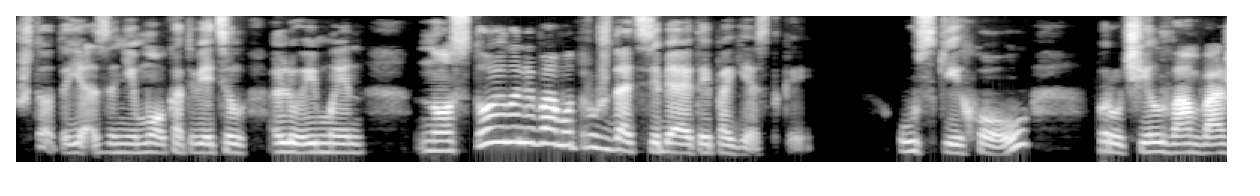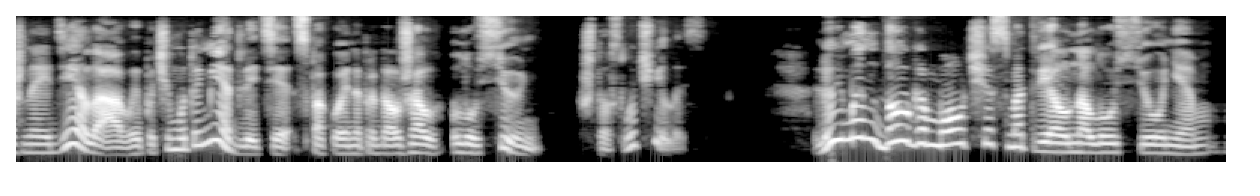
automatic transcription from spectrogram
«Что-то я за не мог», — ответил Люй Мын. «Но стоило ли вам утруждать себя этой поездкой? Узкий Хоу поручил вам важное дело, а вы почему-то медлите», — спокойно продолжал Лу Сюнь. «Что случилось?» Люймын долго молча смотрел на Лу Сюня.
